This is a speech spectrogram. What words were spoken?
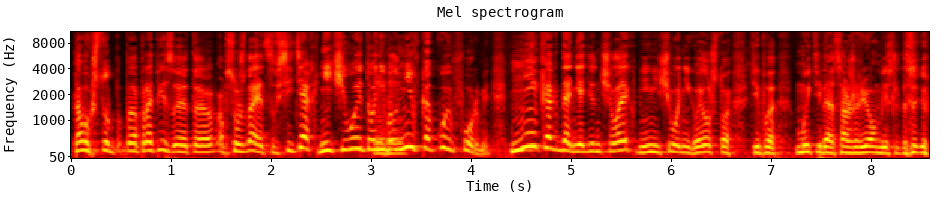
того, что прописано, это обсуждается в сетях, ничего этого угу. не было ни в какой форме. Никогда ни один человек мне ничего не говорил, что, типа, мы тебя сожрем, если ты...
